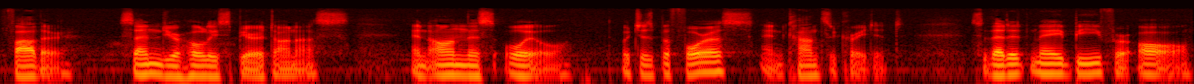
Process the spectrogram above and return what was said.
Father, send your Holy Spirit on us, and on this oil, which is before us and consecrated, so that it may be for all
